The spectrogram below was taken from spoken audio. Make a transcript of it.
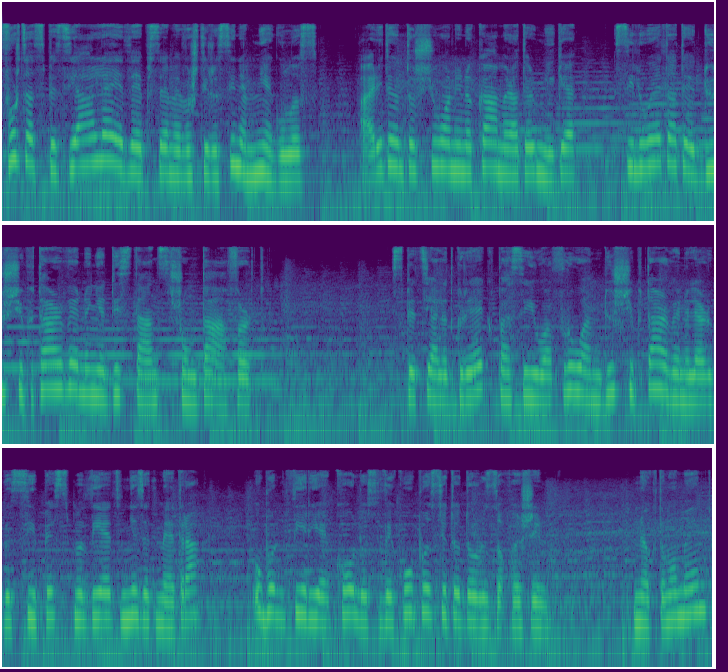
Forcat speciale edhe pse me vështirësinë e mjegullës arritën të shquanin në kamera termike siluetat e dy shqiptarëve në një distancë shumë të afërt. Specialët grekë, pasi iu afruan dy shqiptarëve në largësi 15-20 metra, u bënë thirrje Kolës dhe Kupës që të dorëzoheshin. Në këtë moment,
